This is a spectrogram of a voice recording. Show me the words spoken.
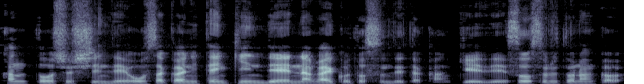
関東出身で大阪に転勤で長いこと住んでた関係で、そうするとなんか、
